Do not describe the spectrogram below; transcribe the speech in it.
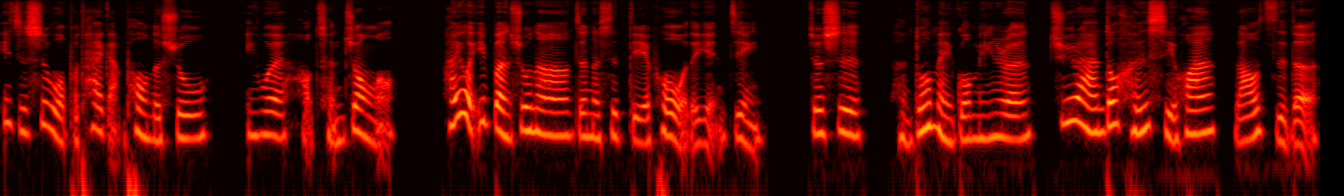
一直是我不太敢碰的书，因为好沉重哦。还有一本书呢，真的是跌破我的眼镜，就是很多美国名人居然都很喜欢老子的《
